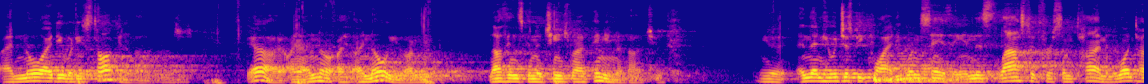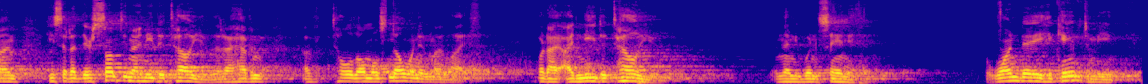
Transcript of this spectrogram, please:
I had no idea what he's talking about. Just, yeah, I, I know, I, I, know you. I mean, nothing's going to change my opinion about you. Yeah. And then he would just be quiet. He wouldn't say anything. And this lasted for some time. And one time he said, There's something I need to tell you that I haven't, I've told almost no one in my life, but I, I need to tell you. And then he wouldn't say anything. But one day he came to me,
